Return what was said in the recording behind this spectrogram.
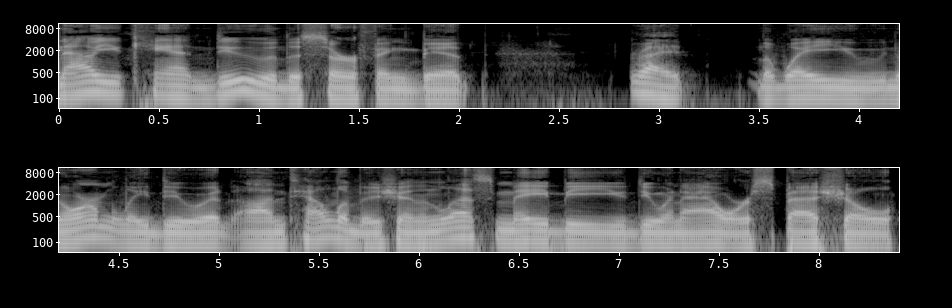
now you can't do the surfing bit Right. the way you normally do it on television unless maybe you do an hour special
